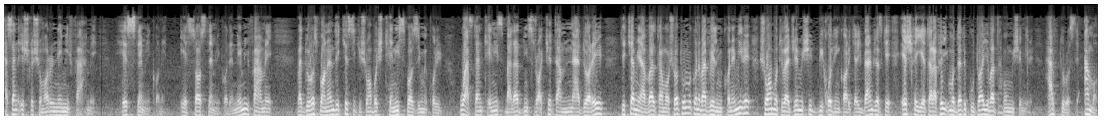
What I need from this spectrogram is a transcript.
اصلا عشق شما رو نمی‌فهمه. حس نمی‌کنه احساس نمی‌کنه نمی‌فهمه و درست مانند کسی که شما باش تنیس بازی می‌کنید. او اصلا تنیس بلد نیست راکت هم نداره. یک کمی اول تماشاتون می‌کنه بعد ول می‌کنه میره. شما متوجه میشید بی خود این کار کردید. به همین که عشق یه طرفه مدت کوتاهی بعد تموم میشه میره. حرف درسته. اما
